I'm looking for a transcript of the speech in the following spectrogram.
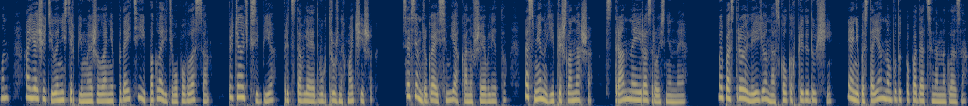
он, а я ощутила нестерпимое желание подойти и погладить его по волосам, притянуть к себе, представляя двух дружных мальчишек. Совсем другая семья, канувшая в лету. На смену ей пришла наша, странная и разрозненная. Мы построили ее на осколках предыдущей, и они постоянно будут попадаться нам на глаза.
